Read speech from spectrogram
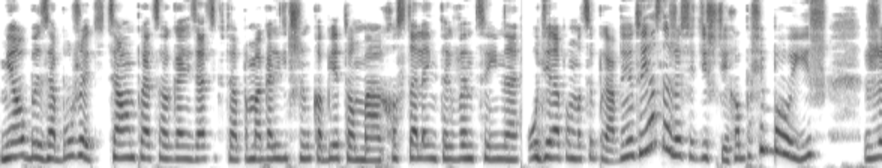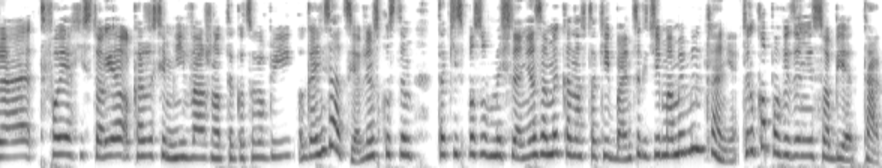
miałby zaburzyć całą pracę organizacji, która pomaga licznym kobietom, ma hostele interwencyjne, udziela pomocy prawnej, no to jasne, że się siedzisz cicho, bo się boisz, że twoja historia okaże się mniej ważna od tego, co robi organizacja. W związku z tym taki sposób myślenia zamyka nas w takiej bańce, gdzie mamy milczenie. Tylko powiedzenie sobie tak,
